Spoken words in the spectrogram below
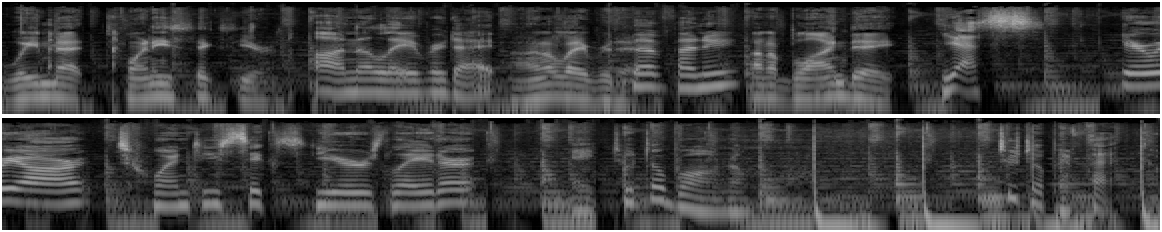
We met 26 years On a Labor Day. on a Labor Isn't Day that funny? on a blind date. Yes. Here we are, 26 years later. E tutto buono. Tutto perfetto.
